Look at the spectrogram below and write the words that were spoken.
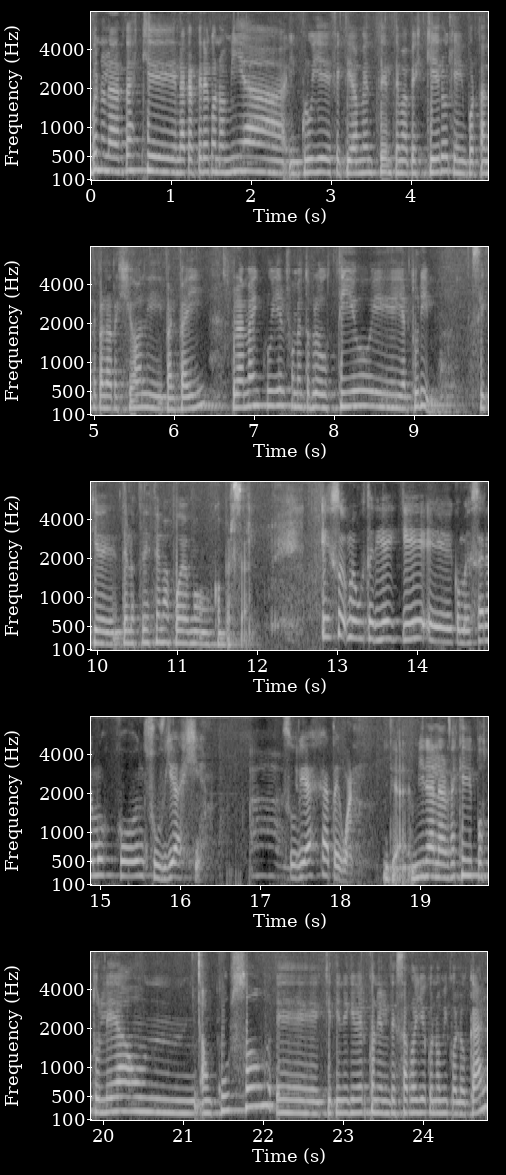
Bueno, la verdad es que la cartera de economía incluye efectivamente el tema pesquero, que es importante para la región y para el país, pero además incluye el fomento productivo y, el turismo. Así que de los tres temas podemos conversar. Eso me gustaría que eh, comenzáramos con su viaje, ah, su viaje a Taiwán. Ya, mira, la verdad es que postulé a un, a un curso eh, que tiene que ver con el desarrollo económico local,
